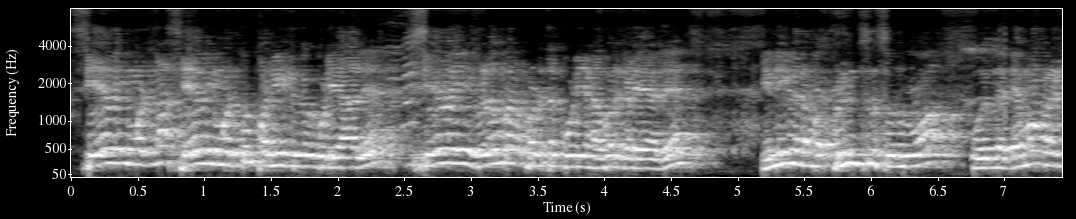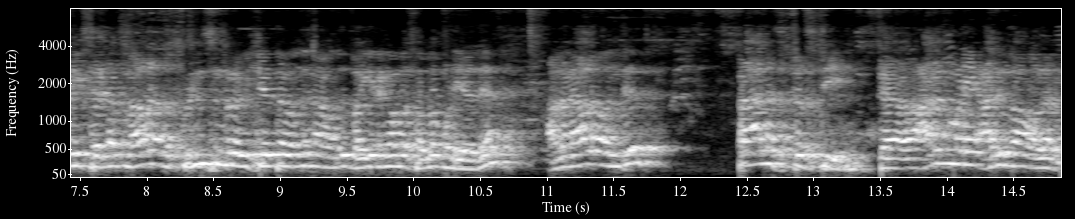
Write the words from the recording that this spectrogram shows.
சேவை மட்டும் சேவை மட்டும் பண்ணிட்டு இருக்கக்கூடிய ஆளு. சேவையை விளம்பரப்படுத்தக்கூடிய நபர் கிடையாது. இன்னைக்கு நம்ம பிரின்ஸ் சொல்லுவோம். ஒரு இந்த டெமோக்ராட்டிக் செட்டப்னால அந்த பிரின்ஸ்ன்ற விஷயத்தை வந்து நான் வந்து பகிரங்கமாக சொல்ல முடியாது. அதனால வந்து பேலஸ் ட்ரஸ்டி அரண்மனை அருங்காவலர்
